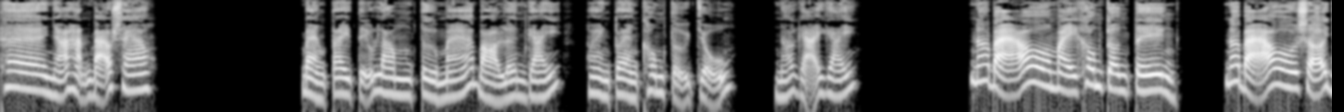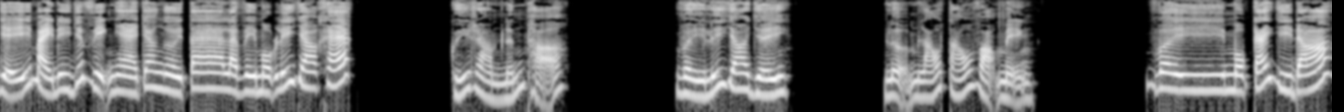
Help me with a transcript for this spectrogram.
Thế nhỏ hạnh bảo sao? Bàn tay Tiểu Long từ má bò lên gáy, hoàn toàn không tự chủ. Nó gãi gáy. Nó bảo mày không cần tiền. Nó bảo sở dĩ mày đi giúp việc nhà cho người ta là vì một lý do khác. Quý ròm nín thở. Vì lý do gì? Lượm láo táo vọt miệng. Vì một cái gì đó.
